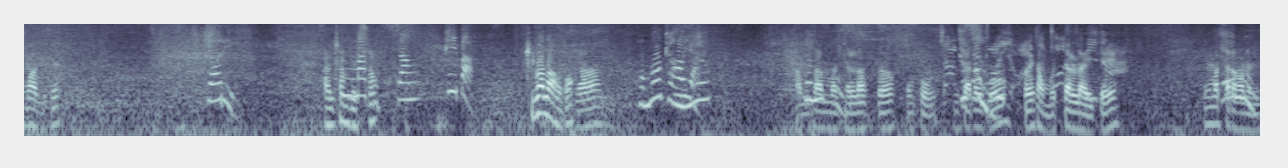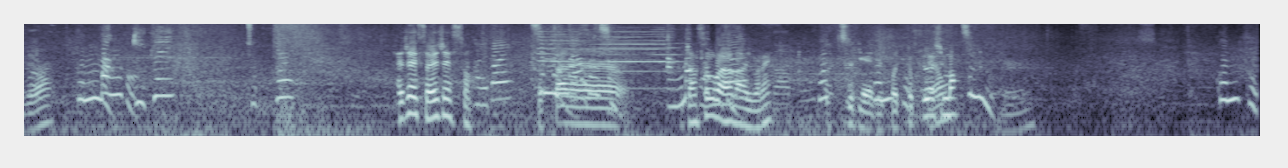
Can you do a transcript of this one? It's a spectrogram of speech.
악마 비슷? 결의. 반참 됐어? 피박 피바 나온 거? 나 공허 경류 감도 한번 잘랐어. 공포 못 자르고 더 이상 못 잘라 이제. 흑마 따라가는 중. 분방 이글 죽고. 해제했어 해제했어. 벌벌 국가는 침묵 악마 나쓴 거야 나 이번에. 그게 리포트 중. 심어. 침묵 공포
